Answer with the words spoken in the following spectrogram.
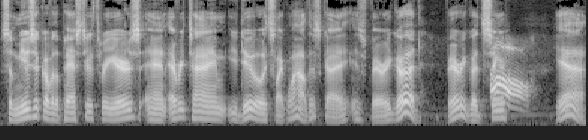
some music over the past two, three years. And every time you do, it's like, wow, this guy is very good. Very good singer. Oh, Yeah.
